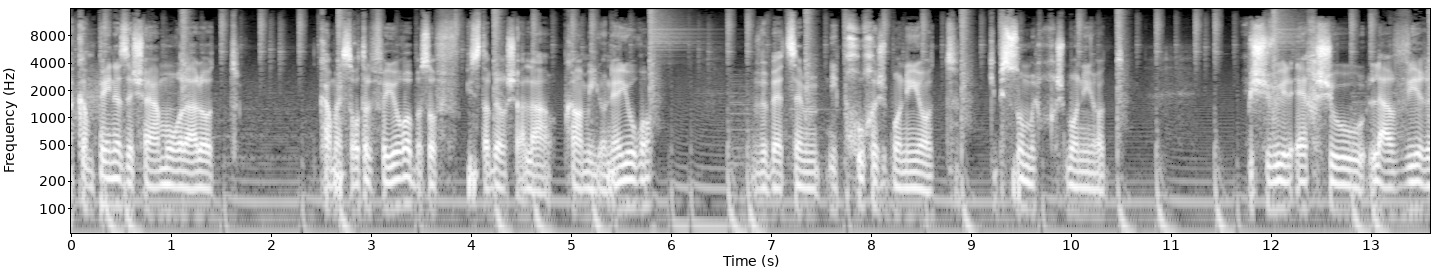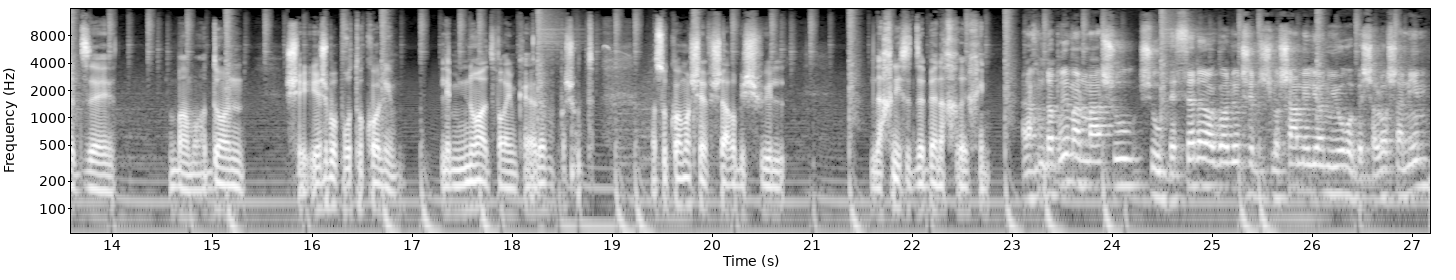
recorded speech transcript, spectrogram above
והקמפיין הזה שהיה אמור לעלות כמה עשרות אלפי יורו, בסוף הסתבר שעלה כמה מיליוני יורו, ובעצם ניפחו חשבוניות, קיפסו חשבוניות, בשביל איכשהו להעביר את זה במועדון שיש בו פרוטוקולים, למנוע דברים כאלה, ופשוט עשו כל מה שאפשר בשביל להכניס את זה בין החריכים. אנחנו מדברים על משהו שהוא בסדר הגודל של שלושה מיליון יורו בשלוש שנים,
